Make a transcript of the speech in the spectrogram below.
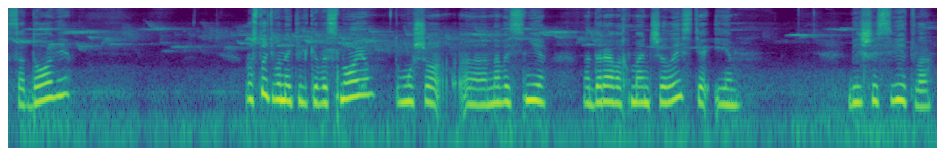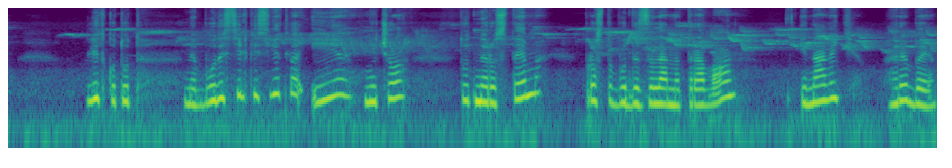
садові. Ростуть вони тільки весною, тому що е, навесні на деревах менше листя і більше світла. Влітку тут не буде стільки світла і нічого тут не ростиме, просто буде зелена трава і навіть гриби.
